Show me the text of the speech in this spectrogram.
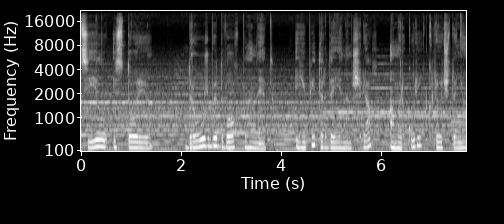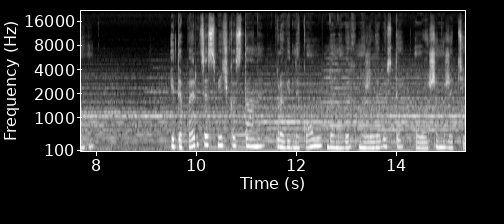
цілу історію дружби двох планет. Юпітер дає нам шлях, а Меркурій ключ до нього. І тепер ця свічка стане провідником до нових можливостей у вашому житті.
